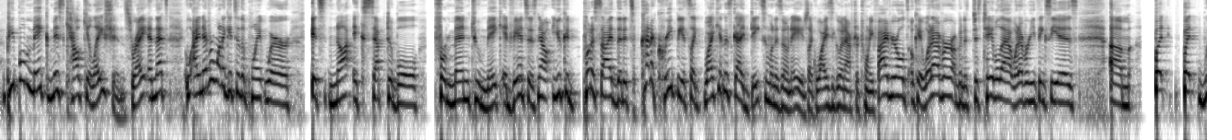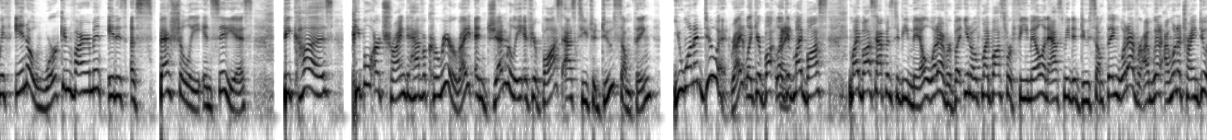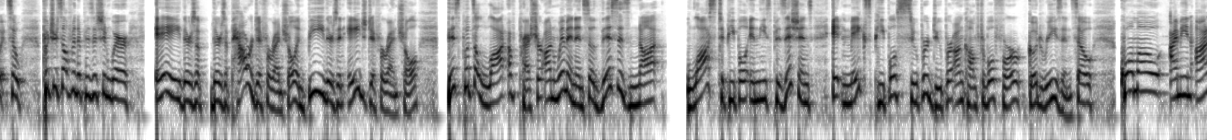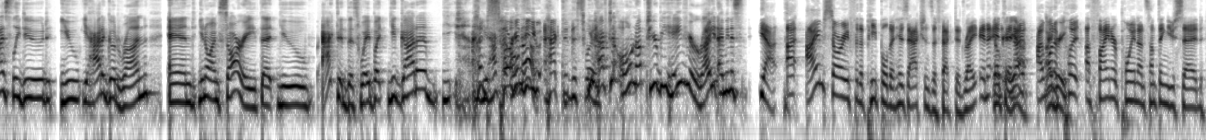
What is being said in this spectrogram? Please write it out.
people make miscalculations, right? And that's I never want to get to the point where it's not acceptable for men to make advances. Now, you could put aside that it's kind of creepy. It's like, why can't this guy date someone his own age? Like, why is he going after 25 year olds? Okay, whatever. I'm going to just table that, whatever he thinks he is. Um, but but within a work environment, it is especially insidious because people are trying to have a career, right? And generally, if your boss asks you to do something, you want to do it, right? Like your boss, like Right. if my boss, my boss happens to be male, whatever. But you know, if my boss were female and asked me to do something, whatever, I'm gonna, I want to try and do it. So put yourself in a position where a there's a there's a power differential and b there's an age differential. This puts a lot of pressure on women, and so this is not lost to people in these positions, it makes people super duper uncomfortable for good reason. So Cuomo, I mean, honestly, dude, you you had a good run, and you know, I'm sorry that you acted this way, but you gotta, you, I'm you have sorry to own that up. you acted this way. You have to own up to your behavior, right? I mean, it's Yeah, I, I'm sorry for the people that his actions affected, right? And, and, Okay, and yeah, I, I I want to put a finer point on something you said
